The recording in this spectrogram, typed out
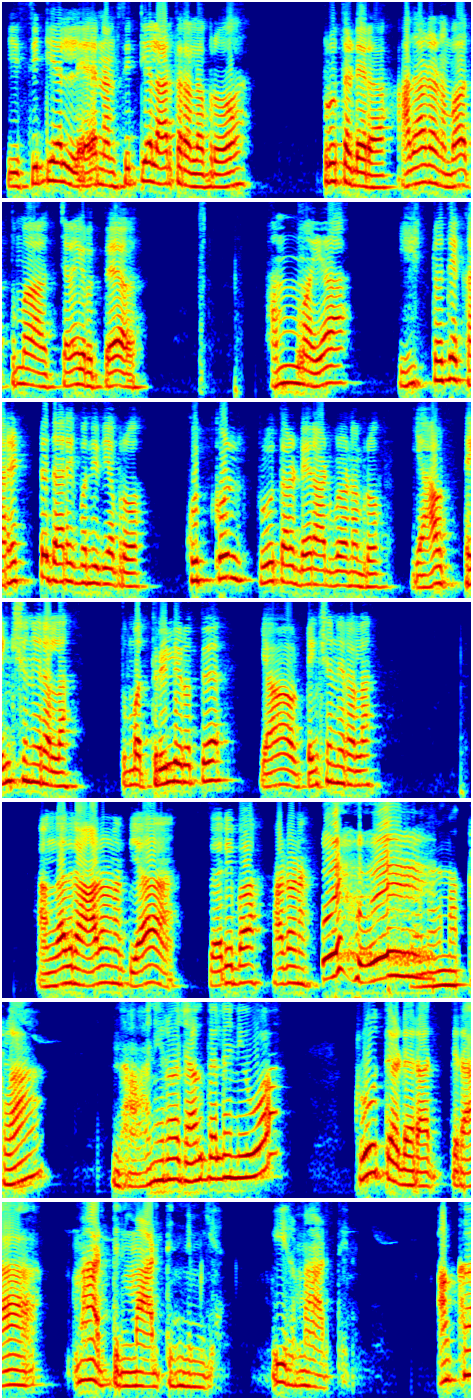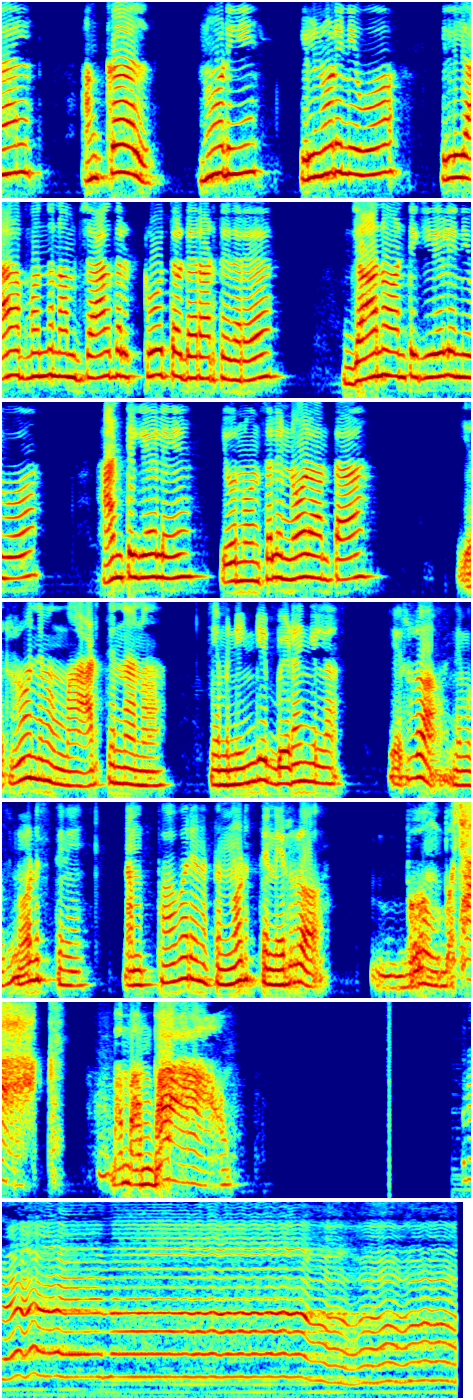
ಈ ಸಿಟಿಯಲ್ಲೇ ನಮ್ಮ ಸಿಟಿಯಲ್ಲಿ ಆಡ್ತಾರಲ್ಲ ಬ್ರೋ ಟ್ರೂತ್ ಅಡೇರ ಅದಾಡೋಣ ಬಾ ತುಂಬಾ ಚೆನ್ನಾಗಿರುತ್ತೆ. ಅಮ್ಮಯ್ಯ ಇಷ್ಟೊತ್ತೆ ಕರೆಕ್ಟ್ ದಾರಿಗೆ ಬಂದಿದ್ಯಾ ಬ್ರೋ? ಕುತ್ಕೊಂಡು ಟ್ರೂತ್ ಆರ್ ಡೇರ್ ಆಡ್ಬಿಡೋಣ ಬ್ರೋ. ಯಾವ ಟೆನ್ಷನ್ ಇರಲ್ಲ. ತುಂಬಾ ಥ್ರಿಲ್ ಇರುತ್ತೆ ಯಾವ ಟೆನ್ಷನ್ ಇರಲ್ಲ. ಹಂಗಾದ್ರೆ ಆಡೋಣ ಅಂತೀಯಾ? ಸರಿ ಬಾ ಆಡೋಣ. ಮಕ್ಕಳ ನಾನಿರೋ ಜಾಗದಲ್ಲಿ ನೀವು? ಟ್ರೂತ್ ಡೇರ್ ಆಡ್ತೀರಾ ಮಾಡ್ತೀನಿ ಮಾಡ್ತೀನಿ ನಿಮಗೆ. ಇಲ್ಲಿ ಮಾಡ್ತೀನಿ. ಅಂಕಲ್ ಅಂಕಲ್, ನೋಡಿ, ಇಲ್ಲಿ ನೋಡಿ ನೀವು. ಇಲ್ಲಿ ಯಾರು ಬಂದು ನಮ್ಮ ಜಾಗದಲ್ಲಿ ಟ್ರೂತ್ ಡೇರ್ ಆಡ್ತಾ ಇದಾರೆ ಜಾನು ಆಂಟಿಗೆ ಹೇಳಿ ನೀವು. ಆಂಟಿಗೆ ಹೇಳಿ ಇವ್ರನ್ನ ಒಂದ್ಸಲಿ ನೋಡು ಅಂತ. ಇರೋ ನಿಮಗೆ ಮಾಡ್ತೀನಿ ನಾನು. ನಿಮ್ಮನ್ನ ಹಿಂಗೆ ಬಿಡಂಗಿಲ್ಲ. ಇರೋ ನಿಮಗೆ ನೋಡಿಸ್ತೀನಿ. ನಮ್ಮ ಪವರ್ ಏನಂತ ನೋಡಿಸ್ತೀನಿ ಇರೋ ಬೂಮ್ ಬುಷಾಕ್ bam, bam, bam.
